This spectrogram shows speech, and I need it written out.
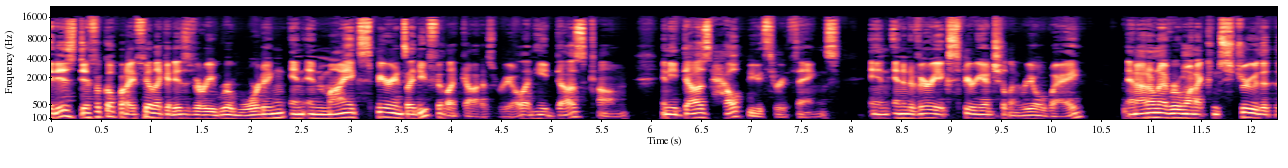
It is difficult, but I feel like it is very rewarding. And in my experience, I do feel like God is real, and He does come, and He does help you through things, and, and in a very experiential and real way. And I don't ever want to construe that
